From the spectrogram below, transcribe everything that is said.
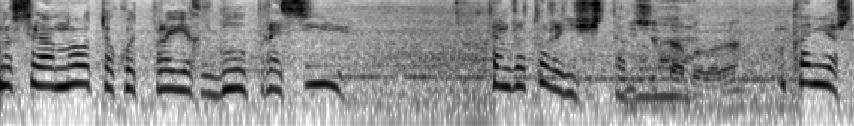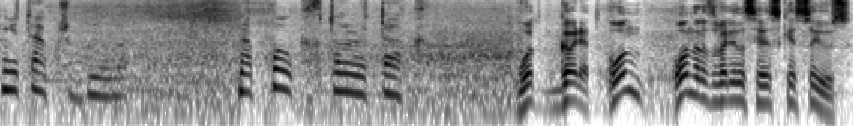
Но все равно, так вот проехав вглубь России, там же тоже нищета, была. да? Ну, конечно, не так же было. На полках тоже так. Вот говорят, он, он развалил Советский Союз.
